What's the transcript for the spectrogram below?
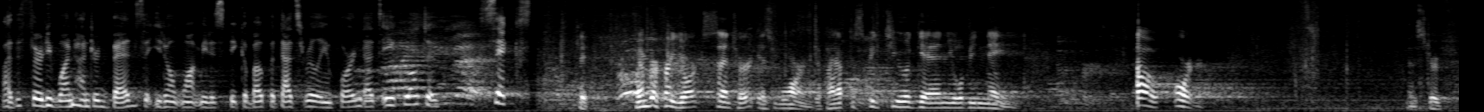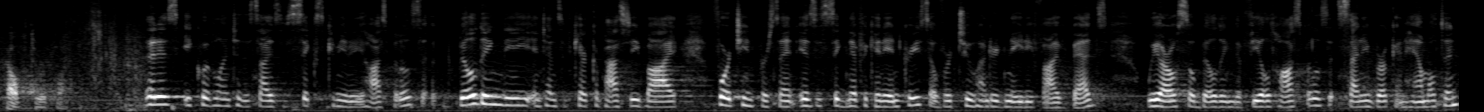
by the 3,100 beds that you don't want me to speak about, but that's really important. That's equal to six. Okay. Member for York Centre is warned. If I have to speak to you again, you will be named. Oh, order. Minister of Health to reply. That is equivalent to the size of six community hospitals. Building the intensive care capacity by 14% is a significant increase, over 285 beds. We are also building the field hospitals at Sunnybrook and Hamilton.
